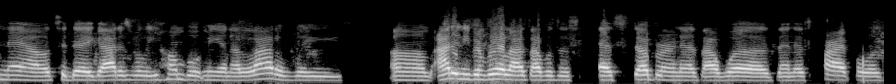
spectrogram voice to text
now. Today, God has really humbled me in a lot of ways. Um, I didn't even realize I was as, as stubborn as I was and as prideful as,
